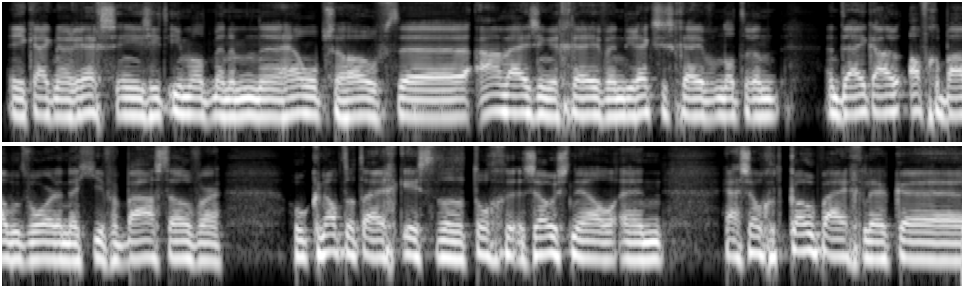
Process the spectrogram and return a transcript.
En je kijkt naar rechts en je ziet iemand met een helm op zijn hoofd aanwijzingen geven en directies geven omdat er een een dijk afgebouwd moet worden. En dat je je verbaast over hoe knap dat eigenlijk is dat het toch zo snel en ja, zo goedkoop eigenlijk uh,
